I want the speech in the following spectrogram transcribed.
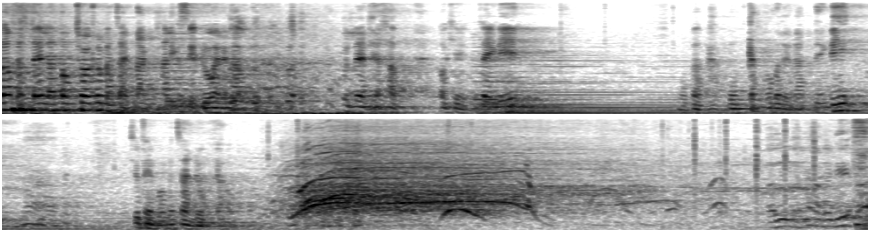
ต้องเต้นแล้วต้องช่วยขึ้นมาจ่ายตังค่าลิขสิทธิ์ด้วยนะครับคุณเล่นนะครับ โอเค เพลงนี้ ผมแบบหักมุมกลับเข้ามาเลยนะเพลงนี้ชื่อเพลงว่าพระจันทร์ดวงเก่าเอาลืมหันหน้าไปนี้เอ้า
